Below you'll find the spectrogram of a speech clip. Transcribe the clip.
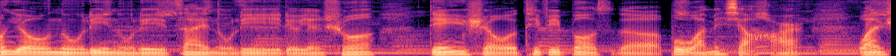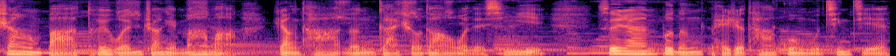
网友努力努力再努力，留言说：“点一首 t v b o s s 的《不完美小孩》，晚上把推文转给妈妈，让她能感受到我的心意。虽然不能陪着她过母亲节，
